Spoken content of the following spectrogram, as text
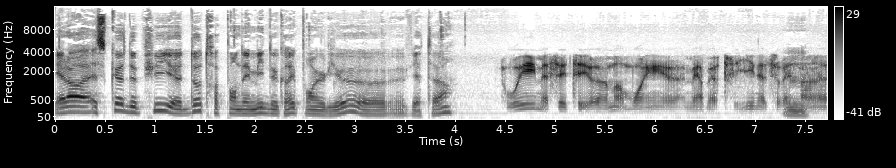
Et alors, est-ce que depuis, euh, d'autres pandémies de grippe ont eu lieu, euh, Viator oui, mais c'était vraiment moins euh, meurtrier, naturellement. Mm.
